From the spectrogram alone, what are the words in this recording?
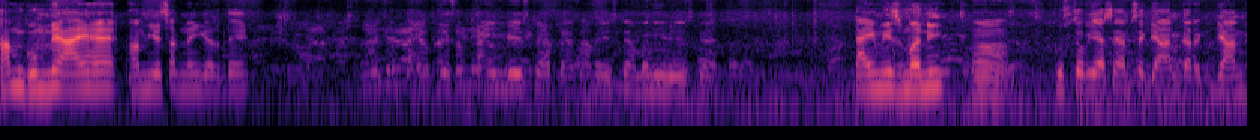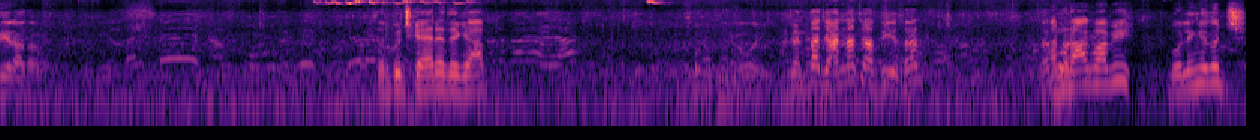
हम घूमने आए हैं हम ये सब नहीं करते। ये टाइम ये सब टाइम वेस्ट है पैसा वेस्ट है मनी वेस्ट है। टाइम इज़ मनी हाँ कुछ तो भी ऐसे हमसे ज्ञान कर ज्ञान दे रहा था मैं। सर कुछ कह रहे थे क्या आप? जनता जानना चाहती है सर। सर, अनुराग भाभी? बोलेंगे कुछ?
